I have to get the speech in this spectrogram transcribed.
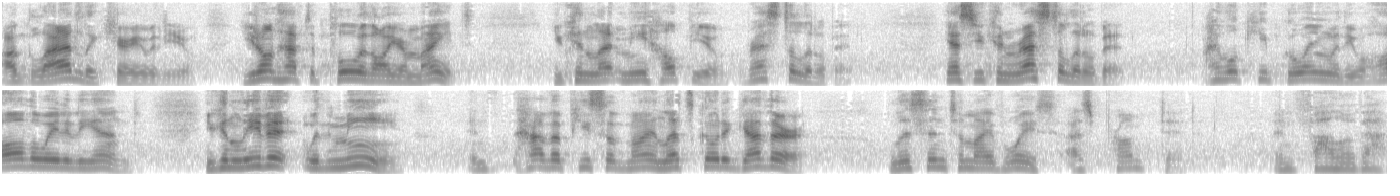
I'll gladly carry with you. You don't have to pull with all your might. You can let me help you. Rest a little bit. Yes, you can rest a little bit. I will keep going with you all the way to the end. You can leave it with me and have a peace of mind. Let's go together. Listen to my voice as prompted and follow that.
